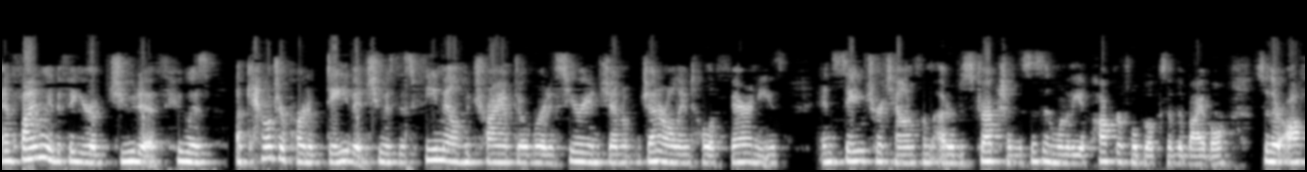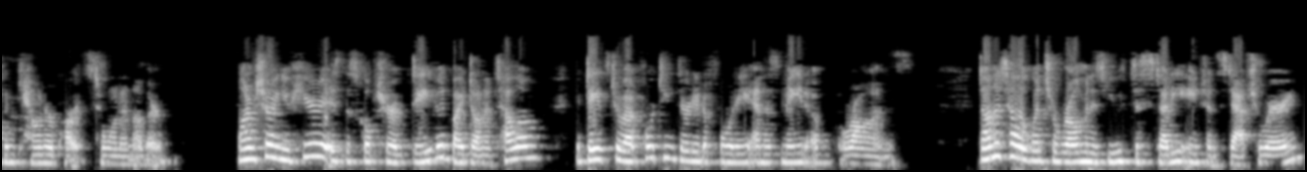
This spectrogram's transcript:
And finally, the figure of Judith, who was a counterpart of David. She was this female who triumphed over an Assyrian gen general named Holofernes and saved her town from utter destruction. This is in one of the apocryphal books of the Bible, so they're often counterparts to one another. What I'm showing you here is the sculpture of David by Donatello. It dates to about 1430 to 40 and is made of bronze. Donatello went to Rome in his youth to study ancient statuary,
